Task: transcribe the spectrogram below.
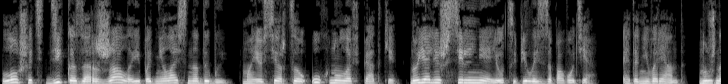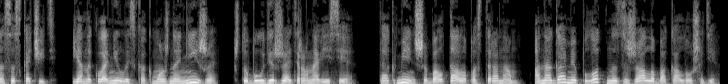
Лошадь дико заржала и поднялась на дыбы. Мое сердце ухнуло в пятки, но я лишь сильнее уцепилась за поводья. Это не вариант. Нужно соскочить. Я наклонилась как можно ниже, чтобы удержать равновесие. Так меньше болтала по сторонам, а ногами плотно сжала бока лошади.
